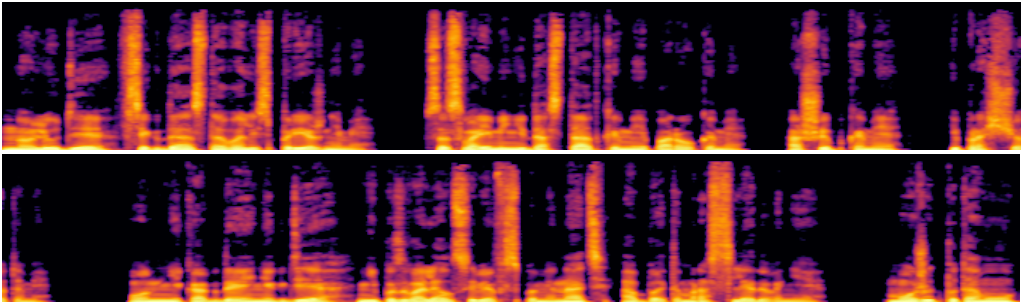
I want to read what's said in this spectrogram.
Но люди всегда оставались прежними, со своими недостатками и пороками, ошибками и просчетами. Он никогда и нигде не позволял себе вспоминать об этом расследовании. Может, потому,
